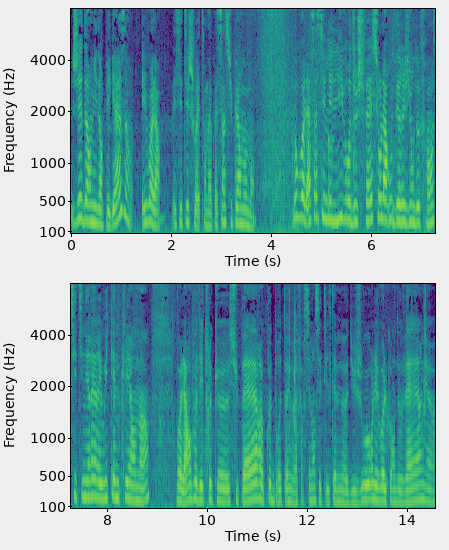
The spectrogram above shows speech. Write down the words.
J'ai dormi dans Pégase et voilà, et c'était chouette. On a passé un super moment. Donc voilà, ça c'est mes livres de chevet sur la route des régions de France, itinéraire et week-end clé en main. Voilà, on voit des trucs euh, super. Côte Bretagne, bah, forcément, c'était le thème euh, du jour. Les volcans d'Auvergne.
